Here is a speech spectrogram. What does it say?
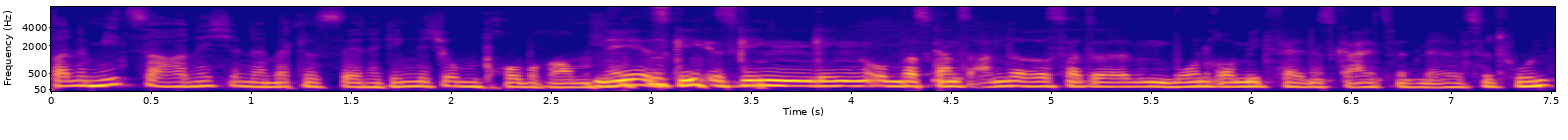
War eine Mietsache nicht in der Metal-Szene, ging nicht um einen Proberaum. Nee, es ging, es ging, ging um was ganz anderes, hatte im Wohnraum-Mietverhältnis gar nichts mit Metal zu tun.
